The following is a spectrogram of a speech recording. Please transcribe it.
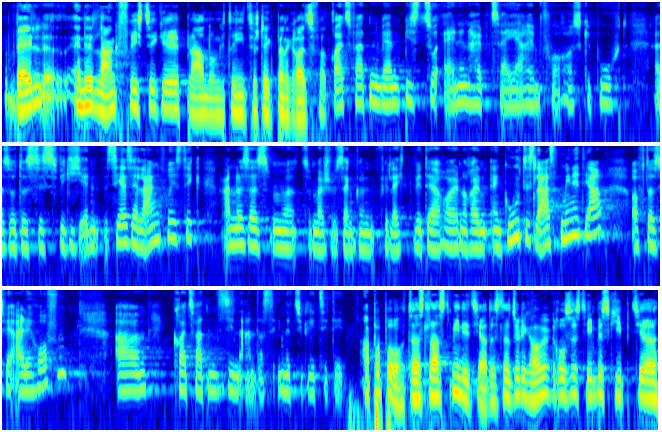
weil eine langfristige Planung dahinter steckt bei der Kreuzfahrt. Kreuzfahrten werden bis zu eineinhalb, zwei Jahre im Voraus gebucht. Also das ist wirklich ein, sehr, sehr langfristig. Anders als man zum Beispiel sagen kann, vielleicht wird ja heuer noch ein, ein gutes Last-Minute-Jahr, auf das wir alle hoffen. Ähm, Kreuzfahrten sind anders in der Zyklizität. Apropos, das Last-Minute-Jahr, das ist natürlich auch ein großes Thema. Es gibt ja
